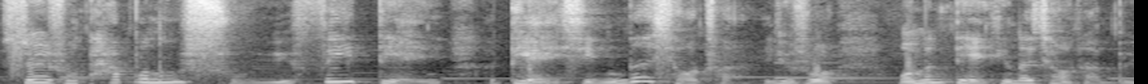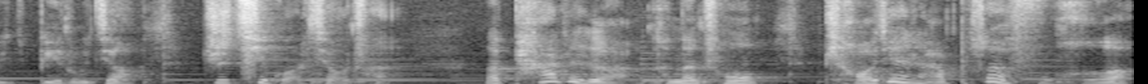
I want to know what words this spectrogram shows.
所以说它不能属于非典典型的哮喘。也就是说，我们典型的哮喘，比比如叫支气管哮喘，那它这个可能从条件上还不算符合，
